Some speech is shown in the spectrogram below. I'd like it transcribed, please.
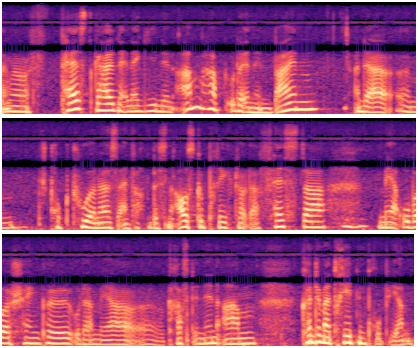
sagen wir mal, festgehaltene Energie in den Armen habt oder in den Beinen, an der ähm, Struktur, ne, ist einfach ein bisschen ausgeprägter oder fester, mhm. mehr Oberschenkel oder mehr äh, Kraft in den Armen, könnt ihr mal Treten probieren.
